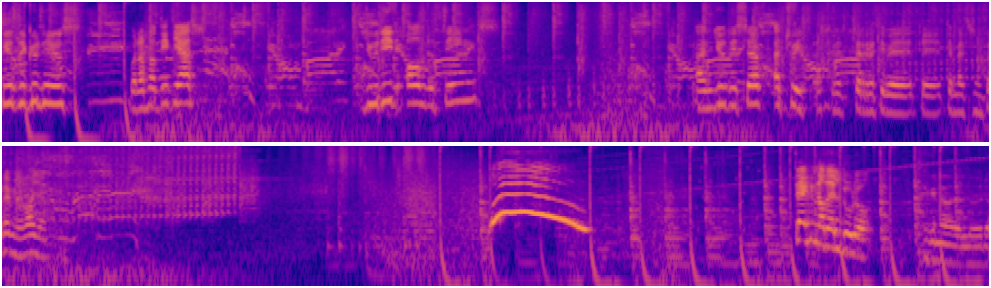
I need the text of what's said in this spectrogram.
Here's the good news. Buenas noticias. You did all the things. And you deserve a treat. Te recibe, te, te mereces un premio, vaya. Del duro. Signo del duro.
